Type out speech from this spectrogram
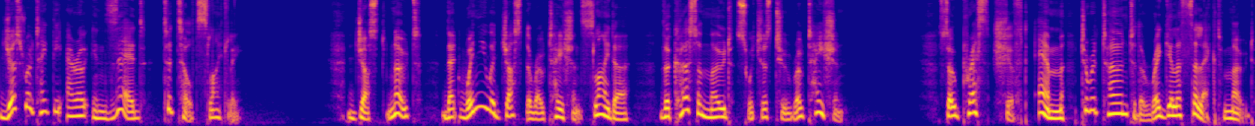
just rotate the arrow in Z to tilt slightly. Just note that when you adjust the rotation slider, the cursor mode switches to rotation so press Shift M to return to the regular select mode.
